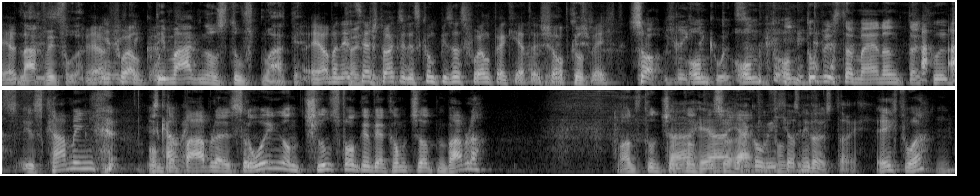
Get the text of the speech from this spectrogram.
ja nach wie vor. Ja, die Magnus-Duftmarke. Ja, aber nicht sehr stark, weil das kommt bis aus Vorarlberg her, das ist schon abgeschwächt. So, und, und, und, du bist der Meinung, der Kurz ist coming. Und der Babler ist so. going. Und Schlussfrage, wer kommt schon den Babler? Meinst du schon der Herr so Hergovich aus Niederösterreich. Echt, wahr? Mhm.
